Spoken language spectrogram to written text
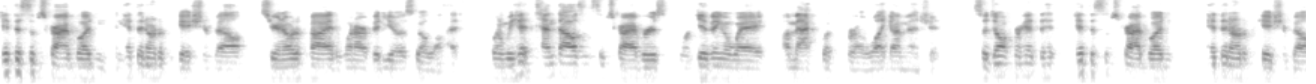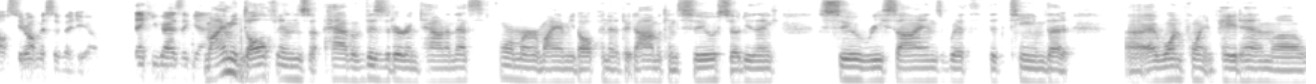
hit the subscribe button and hit the notification bell so you're notified when our videos go live. When we hit 10,000 subscribers, we're giving away a MacBook Pro, like I mentioned. So don't forget to hit the subscribe button, hit the notification bell so you don't miss a video. Thank you guys again. Miami Dolphins have a visitor in town, and that's former Miami Dolphin Ndamukong Suh. So, do you think Suh resigns with the team that uh, at one point paid him a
